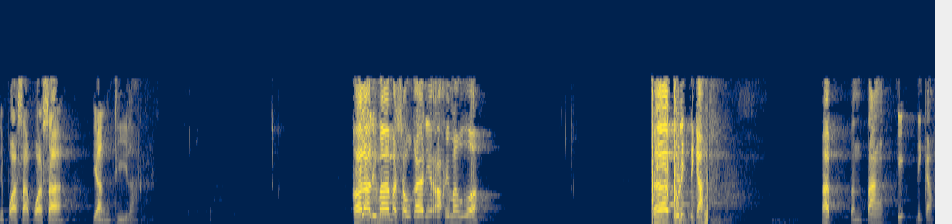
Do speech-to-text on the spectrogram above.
ini puasa-puasa yang dilarang. Qala al-Imam Asy-Syaukani rahimahullah Babul iktikaf. Bab tentang iktikaf.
